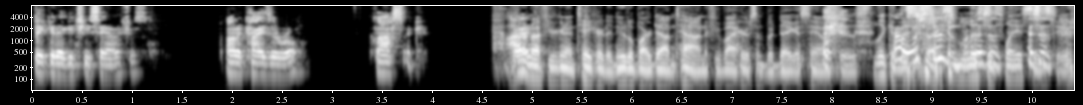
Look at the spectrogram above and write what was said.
bacon, egg, and cheese sandwiches on a Kaiser roll. Classic. I don't know if you're going to take her to Noodle Bar downtown if you buy her some bodega sandwiches. Look at No, this, this is- fucking this list is- of places, this is- dude.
